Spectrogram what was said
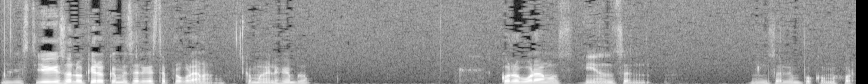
Listo. yo solo quiero que me salga este programa como en el ejemplo. Corroboramos y nos, sale un poco mejor.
